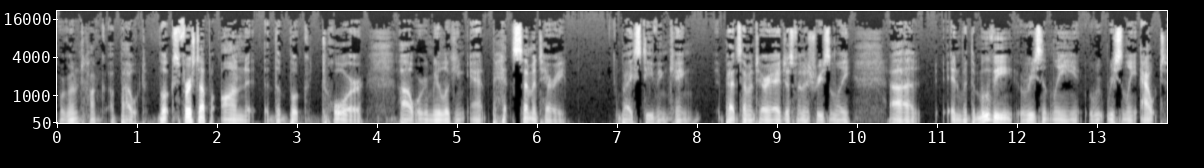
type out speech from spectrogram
We're going to talk about books. First up on the book tour, uh, we're going to be looking at Pet Sematary by Stephen King. Pet Sematary I just finished recently, uh, and with the movie recently recently out,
